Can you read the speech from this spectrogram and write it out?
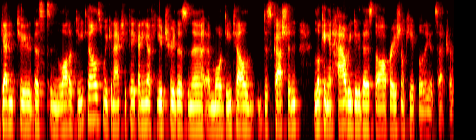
get into this in a lot of details. We can actually take any of you through this in a, a more detailed discussion, looking at how we do this, the operational capability, etc.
